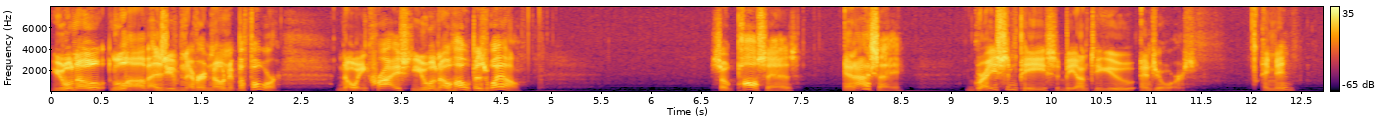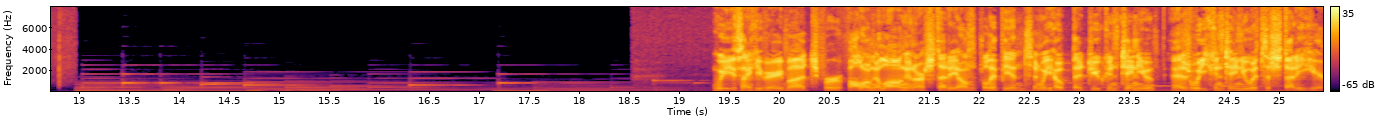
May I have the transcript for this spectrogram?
You will know love as you've never known it before. Knowing Christ, you will know hope as well. So Paul says, and I say, grace and peace be unto you and yours. Amen. We thank you very much for following along in our study on Philippians, and we hope that you continue as we continue with the study here.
